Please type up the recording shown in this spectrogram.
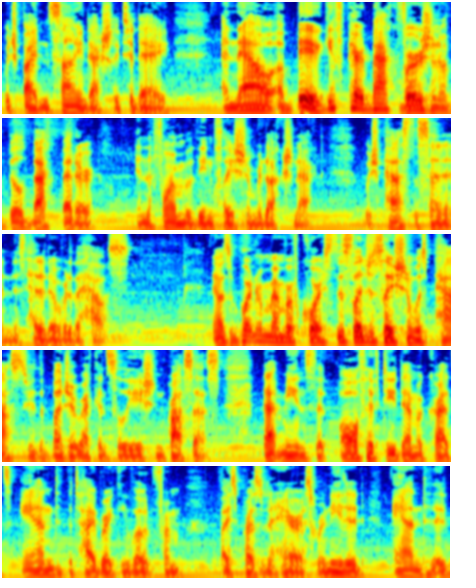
which Biden signed actually today. And now a big, if pared back, version of Build Back Better in the form of the Inflation Reduction Act, which passed the Senate and is headed over to the House. Now, it's important to remember, of course, this legislation was passed through the budget reconciliation process. That means that all 50 Democrats and the tie breaking vote from Vice President Harris were needed and it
